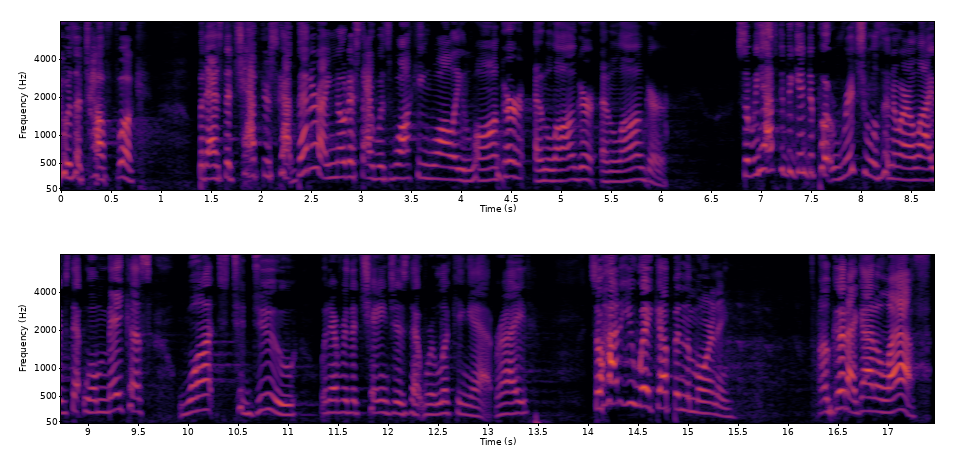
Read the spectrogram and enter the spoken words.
It was a tough book. But as the chapters got better, I noticed I was walking Wally longer and longer and longer. So we have to begin to put rituals into our lives that will make us want to do whatever the changes that we're looking at, right? So, how do you wake up in the morning? Oh, good, I got to laugh.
